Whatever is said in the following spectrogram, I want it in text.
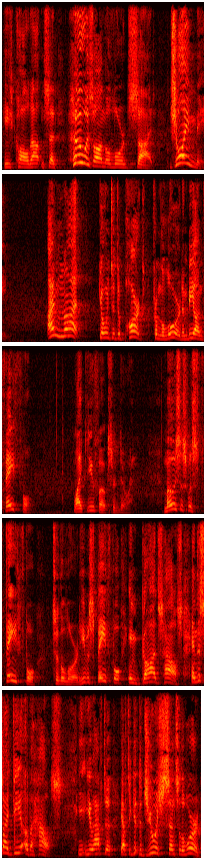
He called out and said, Who is on the Lord's side? Join me. I'm not going to depart from the Lord and be unfaithful like you folks are doing. Moses was faithful to the Lord. He was faithful in God's house. And this idea of a house, you have to, you have to get the Jewish sense of the word.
